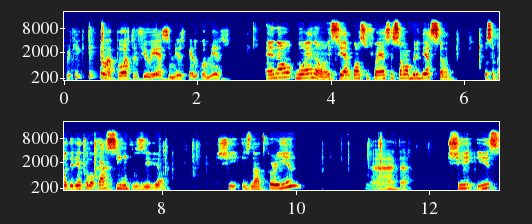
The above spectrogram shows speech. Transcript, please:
Por que, que tem um apóstrofo e o S mesmo, que é no começo? É, não, não é não. Esse apóstrofo S é só uma abreviação. Você poderia colocar Ah. assim, inclusive, ó. She is not Korean. Ah, tá. She is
